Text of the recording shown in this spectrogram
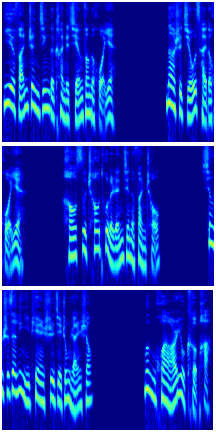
叶凡震惊的看着前方的火焰，那是九彩的火焰，好似超脱了人间的范畴，像是在另一片世界中燃烧，梦幻而又可怕，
